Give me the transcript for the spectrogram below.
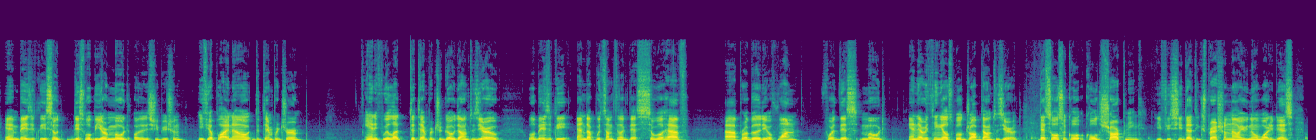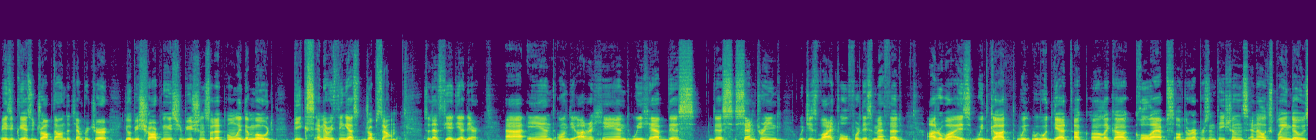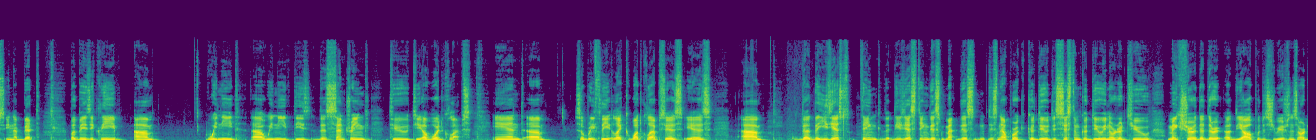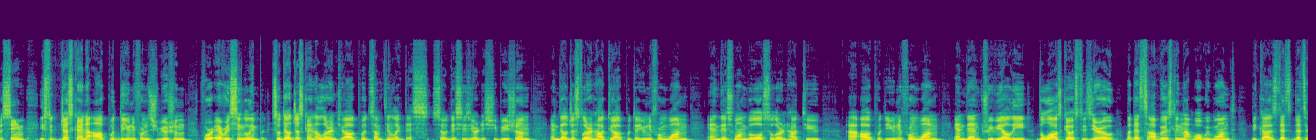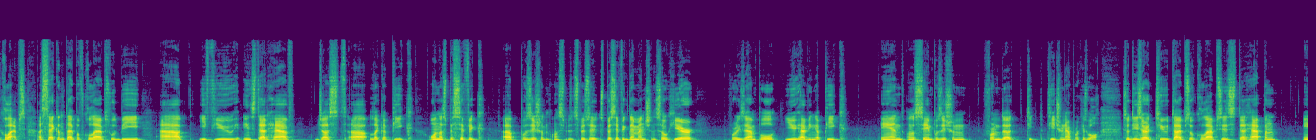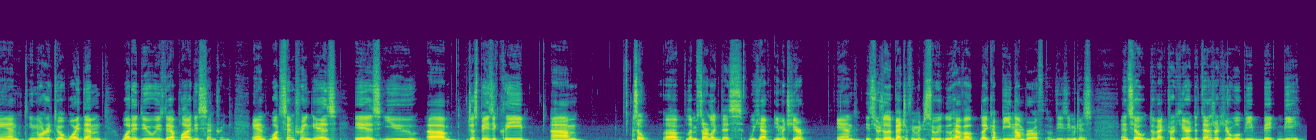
And basically, so this will be your mode of the distribution. If you apply now the temperature, and if we let the temperature go down to zero, we'll basically end up with something like this. So we'll have a probability of one for this mode, and everything else will drop down to zero. That's also called, called sharpening. If you see that expression now, you know what it is. Basically, as you drop down the temperature, you'll be sharpening distribution so that only the mode peaks and everything else drops down. So that's the idea there. Uh, and on the other hand, we have this this centering, which is vital for this method. Otherwise, we'd got we, we would get a, like a collapse of the representations, and I'll explain those in a bit. But basically, um, we need uh, we need these this centering to to avoid collapse. And um, so briefly, like what collapse is is um, the the easiest thing the easiest thing this this this network could do this system could do in order to make sure that the uh, the output distributions are the same is to just kind of output the uniform distribution for every single input. So they'll just kind of learn to output something like this. So this is your distribution and they'll just learn how to output the uniform one and this one will also learn how to uh, output the uniform one and then trivially the loss goes to zero but that's obviously not what we want because that's that's a collapse. A second type of collapse would be uh, if you instead have just uh, like a peak on a specific uh, position on specific specific dimension so here for example you having a peak and on the same position from the teacher network as well so these are two types of collapses that happen and in order to avoid them, what they do is they apply this centering. And what centering is, is you um, just basically, um, so uh, let me start like this. We have image here, and it's usually a batch of images. So you'll have a, like a B number of, of these images. And so the vector here, the tensor here will be B, B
